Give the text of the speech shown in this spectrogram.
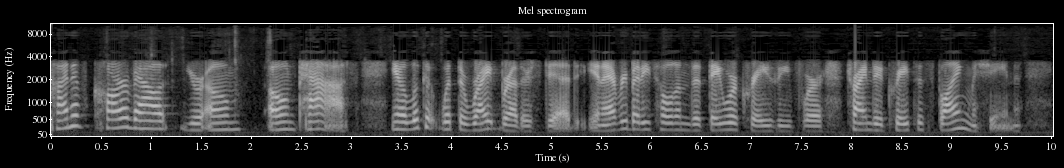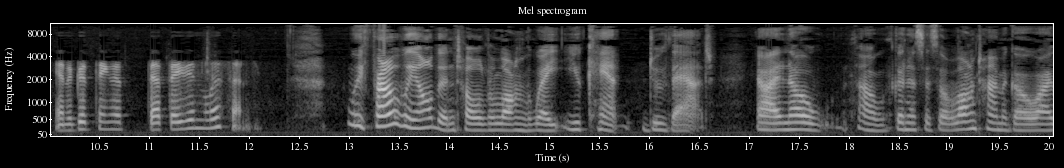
kind of carve out your own, own path. You know, look at what the Wright brothers did. You know, everybody told them that they were crazy for trying to create this flying machine. And a good thing that, that they didn't listen. We've probably all been told along the way you can't do that. I know, oh goodness, it's a long time ago. I,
